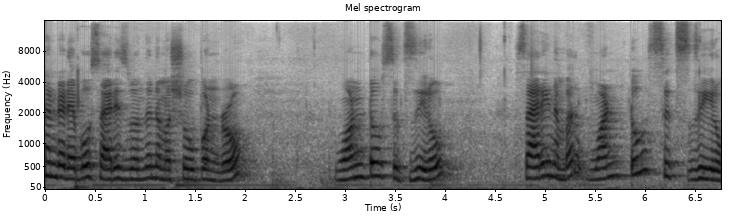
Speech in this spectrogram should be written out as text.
ஹண்ட்ரட் எபோவ் சாரீஸ் வந்து நம்ம ஷோ பண்ணுறோம் one two six zero sari number one two six zero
